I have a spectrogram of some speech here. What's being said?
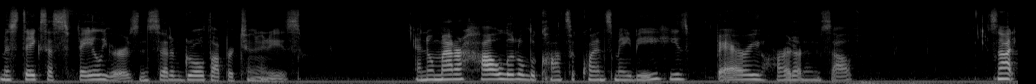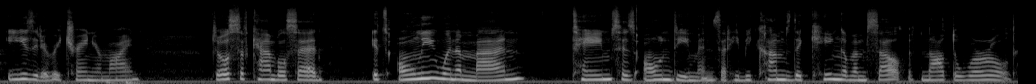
mistakes as failures instead of growth opportunities. And no matter how little the consequence may be, he's very hard on himself. It's not easy to retrain your mind. Joseph Campbell said, It's only when a man tames his own demons that he becomes the king of himself, if not the world.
